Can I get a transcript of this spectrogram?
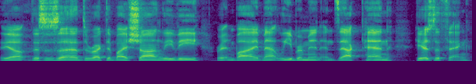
Yeah, this is uh, directed by Shawn Levy, written by Matt Lieberman and Zak Penn. Here's the thing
